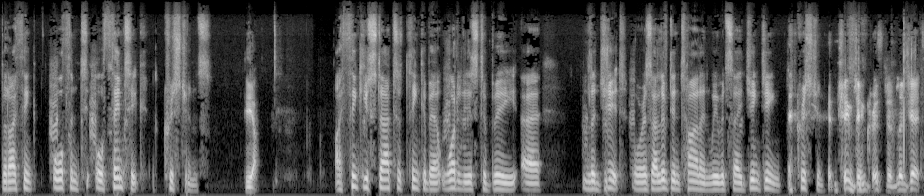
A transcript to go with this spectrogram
but I think authentic, authentic Christians. Yeah. I think you start to think about what it is to be uh, legit, or as I lived in Thailand, we would say jing jing Christian. jing jing Christian, legit.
